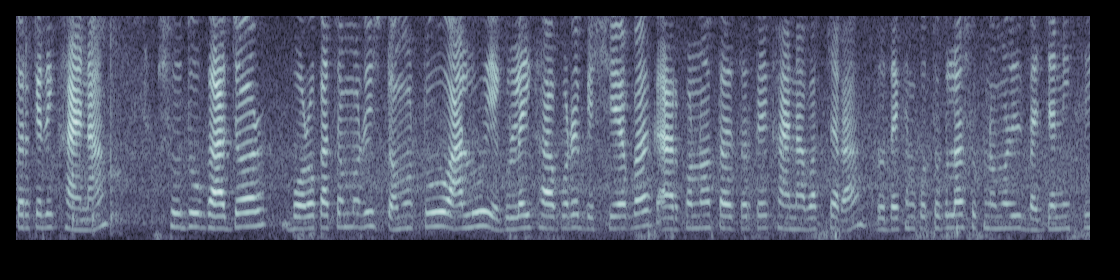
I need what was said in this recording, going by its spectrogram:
তরকারি খায় না। শুধু গাজর, বড় কাঁচামরিচ, টমেটো, আলু এগুলাই খাওয়া পরে বেশি আবাক আর কোনো তরকারি খায় না বাচ্চারা। তো দেখেন কতগুলো শুকনো মরিচ বাজ্যা নিছি,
